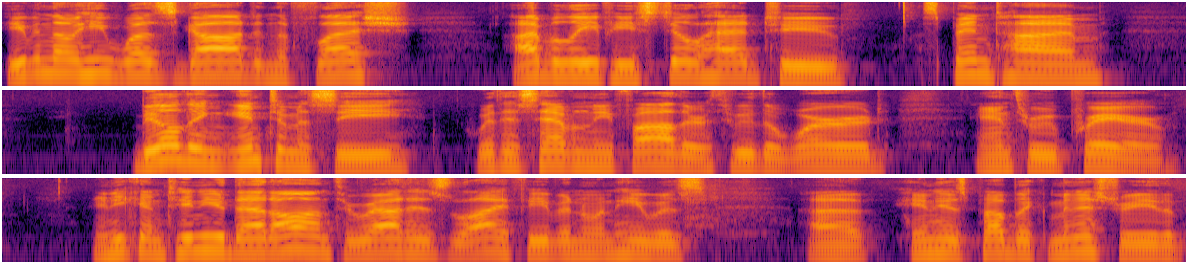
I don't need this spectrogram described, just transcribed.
Even though he was God in the flesh, I believe he still had to spend time building intimacy with his Heavenly Father through the Word and through prayer. And he continued that on throughout his life, even when he was uh, in his public ministry. The,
